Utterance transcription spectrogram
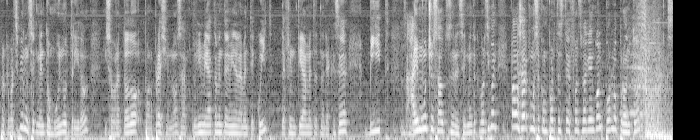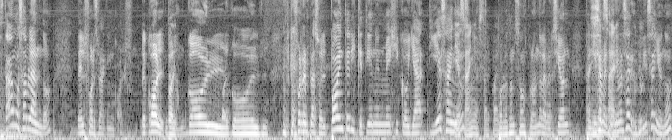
porque participan en un segmento muy nutrido y sobre todo por precio, ¿no? O sea, inmediatamente me viene a la mente Quit, definitivamente tendría que ser, Beat, o sea, hay muchos autos en el segmento que participan. Vamos a ver cómo se comporta este Volkswagen Golf. Por lo pronto, pues estábamos hablando del Volkswagen Golf. De Gol, perdón, Gol, Gol. El que fue reemplazo del Pointer y que tiene en México ya 10 años. 10 años, tal cual. Por lo tanto, estamos probando la versión precisamente aniversario, de 10 años, ¿no?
